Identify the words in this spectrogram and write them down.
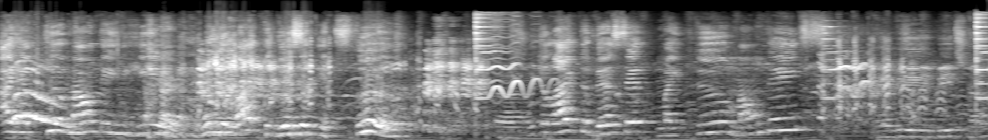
I have two mountains here. Would you like to visit its two? Like to visit my two mountains? Maybe beach now.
